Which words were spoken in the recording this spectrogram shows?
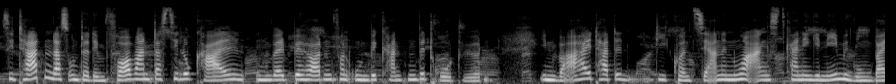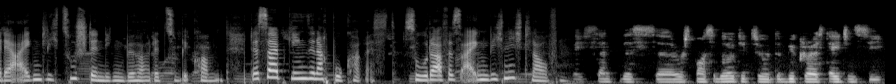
Sie taten das unter dem Vorwand, dass die lokalen Umweltbehörden von Unbekannten bedroht würden. In Wahrheit hatten die Konzerne nur Angst, keine Genehmigung bei der eigentlich zuständigen Behörde zu bekommen. Deshalb gingen sie nach Bukarest. So darf es eigentlich nicht laufen agency,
